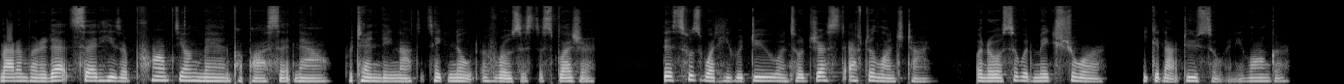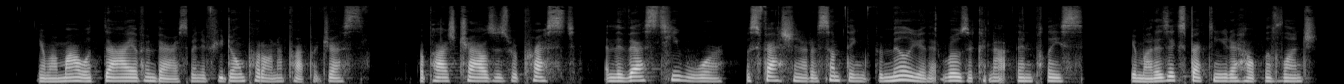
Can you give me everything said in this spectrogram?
Madame Bernadette said he's a prompt young man, Papa said now, pretending not to take note of Rosa's displeasure. This was what he would do until just after lunchtime, when Rosa would make sure he could not do so any longer. Your mamma will die of embarrassment if you don't put on a proper dress. Papa's trousers were pressed, and the vest he wore was fashioned out of something familiar that Rosa could not then place. Your mother's expecting you to help with lunch.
